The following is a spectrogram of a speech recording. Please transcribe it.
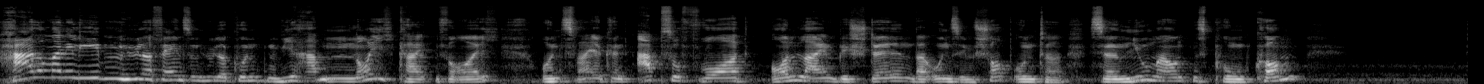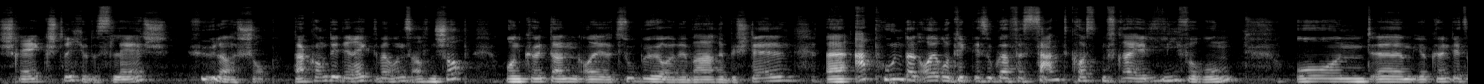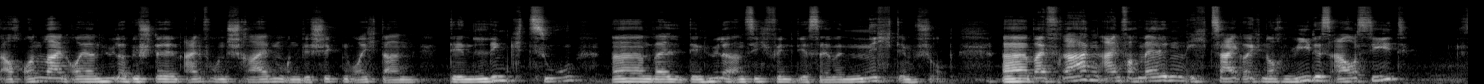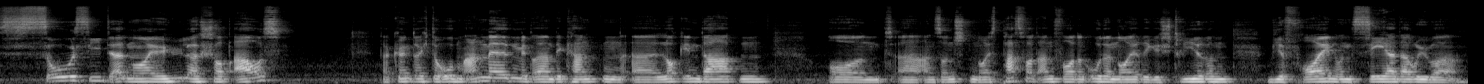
Hallo meine lieben Hühler-Fans und Hühler-Kunden, wir haben Neuigkeiten für euch. Und zwar, ihr könnt ab sofort online bestellen bei uns im Shop unter thenewmountains.com Schrägstrich oder Slash Hühlershop. Da kommt ihr direkt bei uns auf den Shop und könnt dann euer Zubehör, eure Ware bestellen. Äh, ab 100 Euro kriegt ihr sogar versandkostenfreie Lieferung. Und ähm, ihr könnt jetzt auch online euren Hühler bestellen, einfach uns schreiben und wir schicken euch dann den Link zu, ähm, weil den Hühler an sich findet ihr selber nicht im Shop. Äh, bei Fragen einfach melden. Ich zeige euch noch, wie das aussieht. So sieht der neue Hühler-Shop aus. Da könnt ihr euch da oben anmelden mit euren bekannten äh, Login-Daten und äh, ansonsten neues Passwort anfordern oder neu registrieren. Wir freuen uns sehr darüber.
